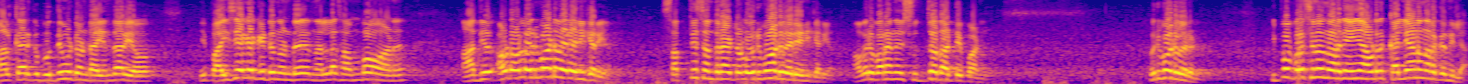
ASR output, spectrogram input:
ആൾക്കാർക്ക് ബുദ്ധിമുട്ടുണ്ടായി. എന്താ അറിയോ ഈ പൈസയൊക്കെ കിട്ടുന്നുണ്ട്. നല്ല സംഭവമാണ്. ആദ്യം അവിടെ ഉള്ള ഒരുപാട് പേരെ എനിക്കറിയാം. സത്യസന്ധരായിട്ടുള്ള ഒരുപാട് പേരെ എനിക്കറിയാം. അവർ പറയുന്നത് ശുദ്ധ തട്ടിപ്പാണ്. ഒരുപാട് പേരുണ്ട്. ഇപ്പോൾ പ്രശ്നം എന്ന് പറഞ്ഞു കഴിഞ്ഞാൽ അവിടുന്ന് കല്യാണം നടക്കുന്നില്ല.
